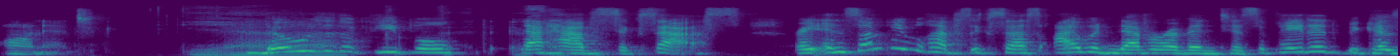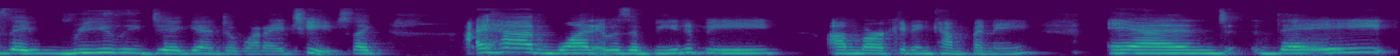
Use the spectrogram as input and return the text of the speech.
on it. Yeah. Those are the people that have success, right? And some people have success I would never have anticipated because they really dig into what I teach. Like I had one, it was a B2B um, marketing company, and they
